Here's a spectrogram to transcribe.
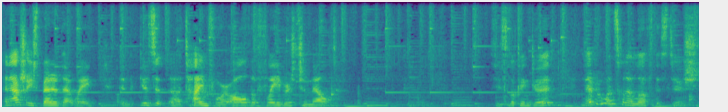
And actually it's better that way. It gives it uh, time for all the flavors to melt. It's looking good. And everyone's gonna love this dish.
